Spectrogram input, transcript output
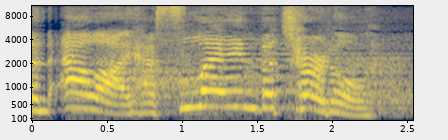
An ally has slain the turtle!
